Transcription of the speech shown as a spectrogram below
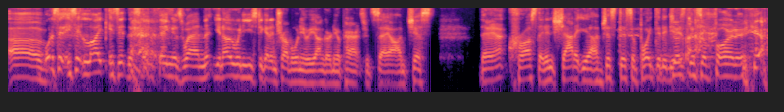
Um, what is it? Is it like? Is it the same thing as when you know when you used to get in trouble when you were younger and your parents would say, oh, "I'm just they aren't cross. They didn't shout at you. I'm just disappointed in you. Just disappointed. Yeah,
